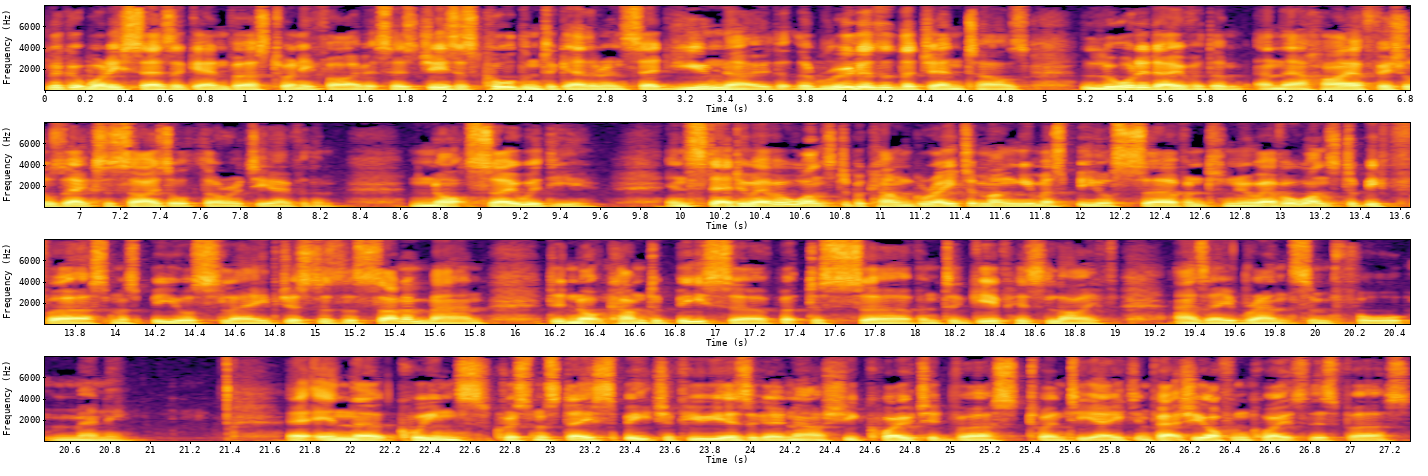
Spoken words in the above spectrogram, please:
Look at what he says again, verse 25. It says, Jesus called them together and said, You know that the rulers of the Gentiles lord it over them, and their high officials exercise authority over them. Not so with you. Instead, whoever wants to become great among you must be your servant, and whoever wants to be first must be your slave, just as the Son of Man did not come to be served, but to serve and to give his life as a ransom for many. Uh, in the Queen's Christmas Day speech a few years ago now, she quoted verse 28. In fact, she often quotes this verse.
